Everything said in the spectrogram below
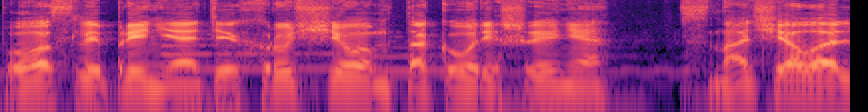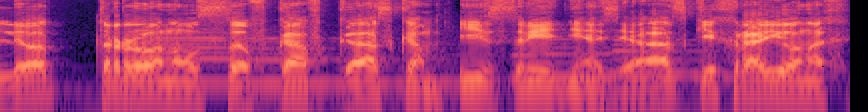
После принятия Хрущевым такого решения сначала лед тронулся в Кавказском и Среднеазиатских районах,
